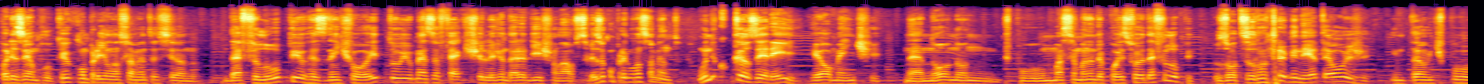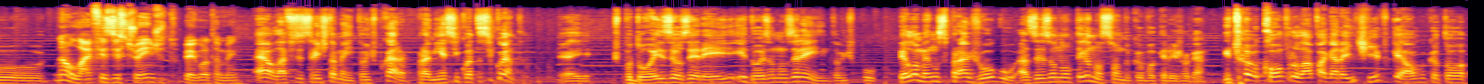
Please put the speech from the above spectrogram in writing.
Por exemplo, o que eu comprei em lançamento esse ano? Deathloop, o Resident 8 e o Mass Effect Legendary Edition lá. Os três eu comprei no lançamento. O único que eu zerei realmente, né, no, no- tipo, uma semana depois foi o Deathloop. Os outros eu não terminei até hoje. Então, tipo, Não, Life is Strange tu pegou também. É, o Life is Strange também. Então, tipo, cara, pra mim é 50-50. E aí, tipo, dois eu zerei e dois eu não zerei. Então, tipo, pelo menos pra jogo, às vezes eu não tenho noção do que eu vou querer jogar. Então eu compro lá pra garantir, porque é algo que eu tô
